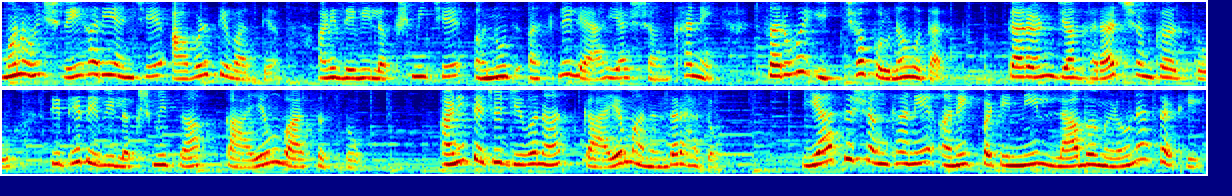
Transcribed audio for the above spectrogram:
म्हणून श्रीहरी यांचे आवडते वाद्य आणि देवी लक्ष्मीचे अनुज असलेल्या या शंखाने सर्व इच्छा पूर्ण होतात. कारण ज्या घरात शंख असतो तिथे देवी लक्ष्मीचा कायम वास असतो. आणि त्याच्या जीवनात कायम आनंद राहतो. याच शंखाने अनेक पटींनी लाभ मिळवण्यासाठी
